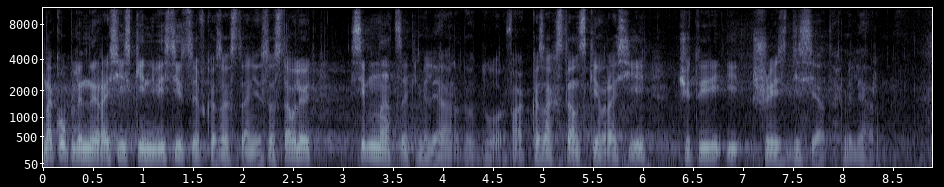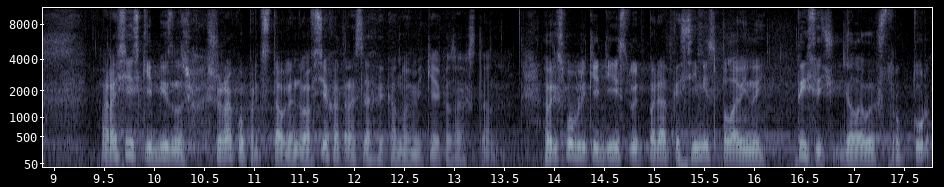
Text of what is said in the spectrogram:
Накопленные российские инвестиции в Казахстане составляют 17 миллиардов долларов, а казахстанские в России 4,6 миллиарда. Российский бизнес широко представлен во всех отраслях экономики Казахстана. В республике действует порядка 7,5 тысяч деловых структур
